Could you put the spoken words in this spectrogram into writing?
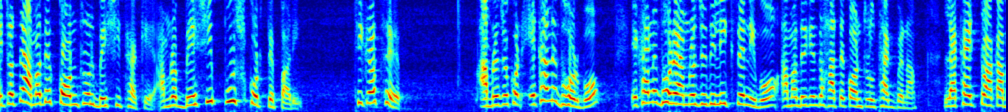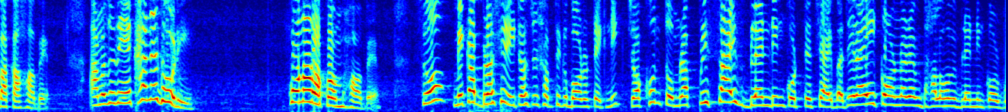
এটাতে আমাদের কন্ট্রোল বেশি থাকে, আমরা বেশি পুশ করতে পারি, ঠিক আছে? আমরা যখন এখানে ধরবো, এখানে ধরে আমরা যদি লিখতে নিব, আমাদের কিন্তু হাতে কন্ট্রোল থাকবে না, লেখা একটু আঁকা বাঁকা হবে। আমরা যদি এখানে ধরি কোনো রকম হবে সো মেকআপ ব্রাশের এটা হচ্ছে সব থেকে বড় টেকনিক যখন তোমরা প্রিসাইজ ব্লেন্ডিং করতে চাইবা যেটা এই কর্নারে আমি ভালোভাবে ব্লেন্ডিং করব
